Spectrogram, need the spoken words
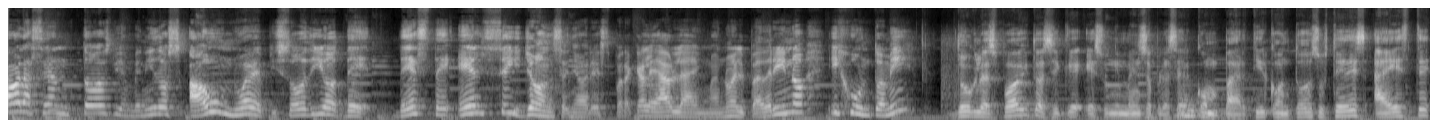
Hola, sean todos bienvenidos a un nuevo episodio de Desde el Sillón, señores. Por acá le habla Emmanuel Padrino y junto a mí Douglas Poito, así que es un inmenso placer compartir con todos ustedes a este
